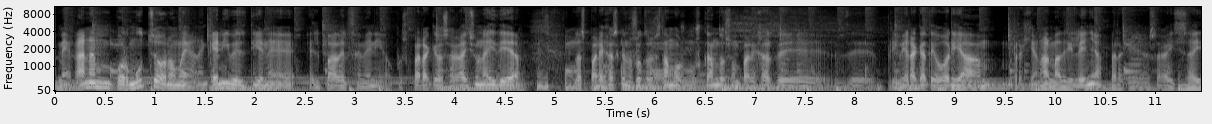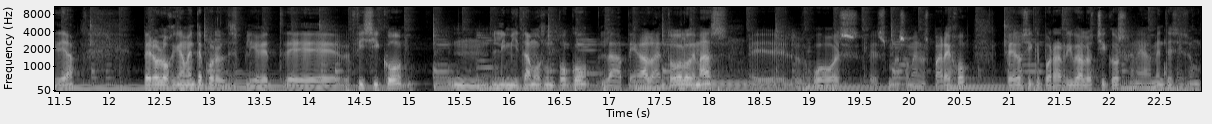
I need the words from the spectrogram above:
¿Me ganan por mucho o no me ganan? ¿Qué nivel tiene el pádel femenino? Pues para que os hagáis una idea, las parejas que nosotros estamos buscando son parejas de, de primera categoría regional madrileña, para que os hagáis esa idea pero lógicamente por el despliegue físico Mm, limitamos un poco la pegada. En todo lo demás, eh, el juego es, más o menos parejo, pero sí que por arriba los chicos, generalmente, si son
